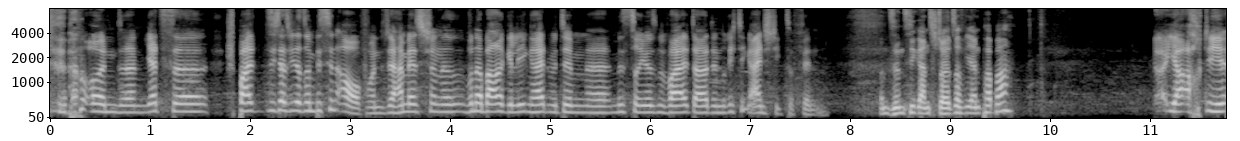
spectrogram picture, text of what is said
und ähm, jetzt äh, spaltet sich das wieder so ein bisschen auf. Und wir haben jetzt schon eine wunderbare Gelegenheit, mit dem äh, mysteriösen Wald da den richtigen Einstieg zu finden. Und sind Sie ganz stolz auf Ihren Papa? Ja, ach, die,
